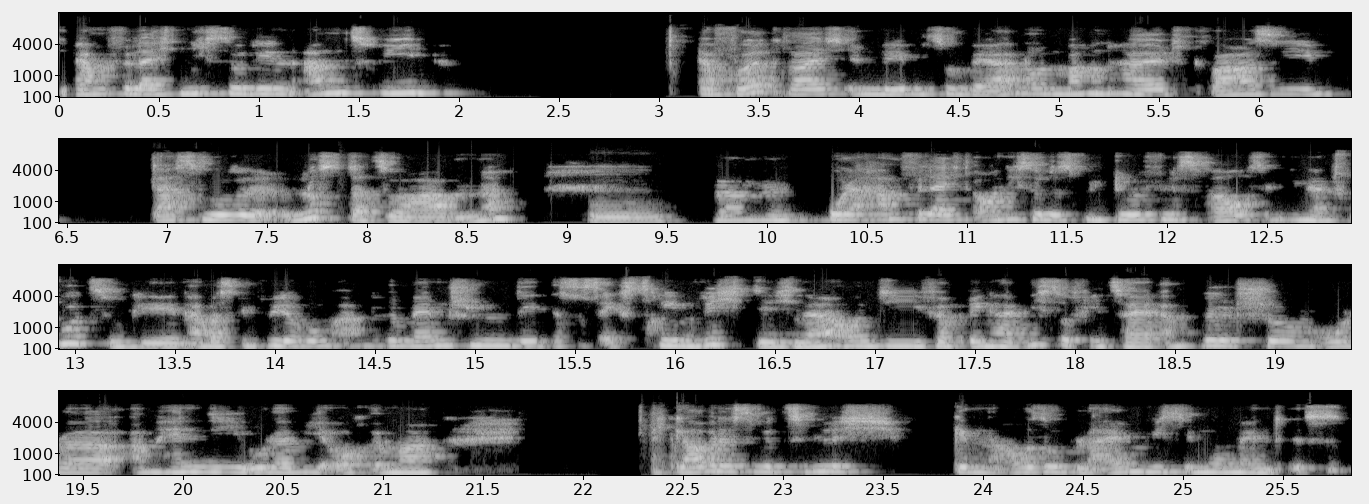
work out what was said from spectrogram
die haben vielleicht nicht so den Antrieb, erfolgreich im Leben zu werden und machen halt quasi das, wo sie Lust dazu haben. Ne? Mhm. Ähm, oder haben vielleicht auch nicht so das Bedürfnis, raus in die Natur zu gehen. Aber es gibt wiederum andere Menschen, denen ist es extrem wichtig. Ne? Und die verbringen halt nicht so viel Zeit am Bildschirm oder am Handy oder wie auch immer ich glaube, das wird ziemlich genauso bleiben, wie es im Moment ist.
